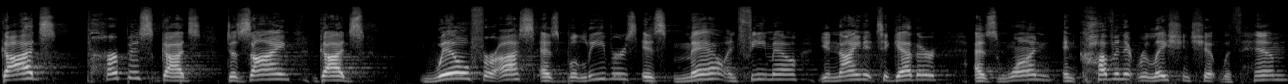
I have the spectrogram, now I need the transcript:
God's purpose, God's design, God's will for us as believers is male and female united together as one in covenant relationship with Him.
